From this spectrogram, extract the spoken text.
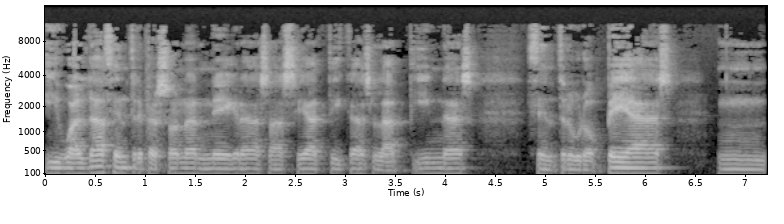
igualdad entre personas negras, asiáticas, latinas, centroeuropeas, mm,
